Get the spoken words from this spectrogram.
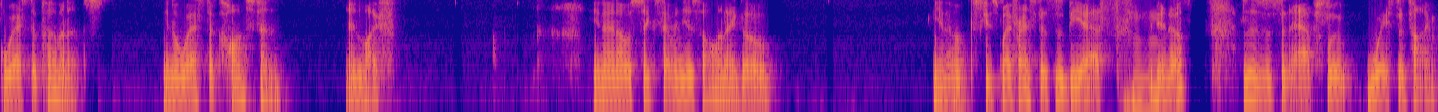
Where's the permanence? You know, where's the constant in life? You know, and I was six, seven years old, and I go, you know, excuse my French, this is BS. Mm-hmm. You know, this is just an absolute waste of time.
